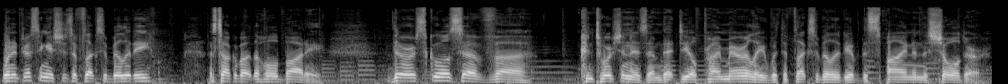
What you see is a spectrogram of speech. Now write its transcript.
When addressing issues of flexibility, let's talk about the whole body. There are schools of uh, contortionism that deal primarily with the flexibility of the spine and the shoulder.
